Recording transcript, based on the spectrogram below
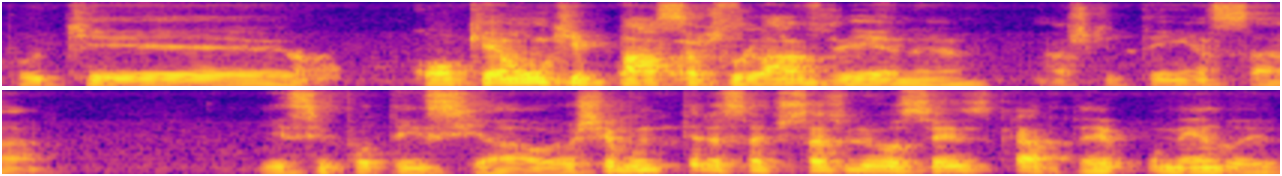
porque qualquer um que passa por lá vê, né? Acho que tem essa, esse potencial. Eu achei muito interessante o site de vocês, cara, até recomendo aí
